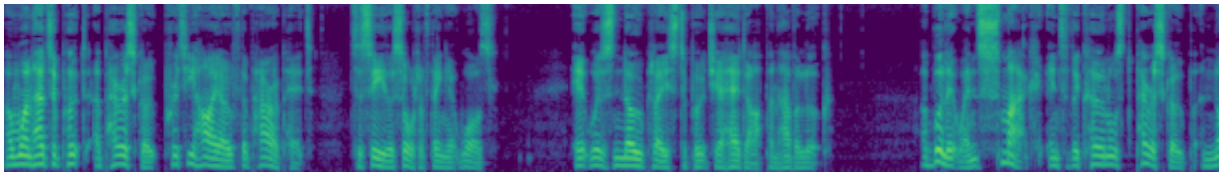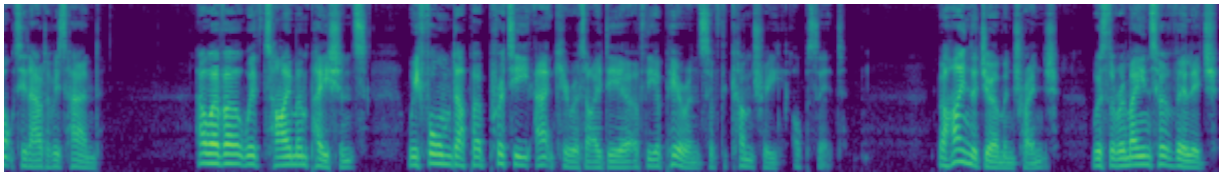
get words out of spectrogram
and one had to put a periscope pretty high over the parapet to see the sort of thing it was. It was no place to put your head up and have a look. A bullet went smack into the colonel's periscope and knocked it out of his hand. However, with time and patience, we formed up a pretty accurate idea of the appearance of the country opposite. Behind the German trench was the remains of a village,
